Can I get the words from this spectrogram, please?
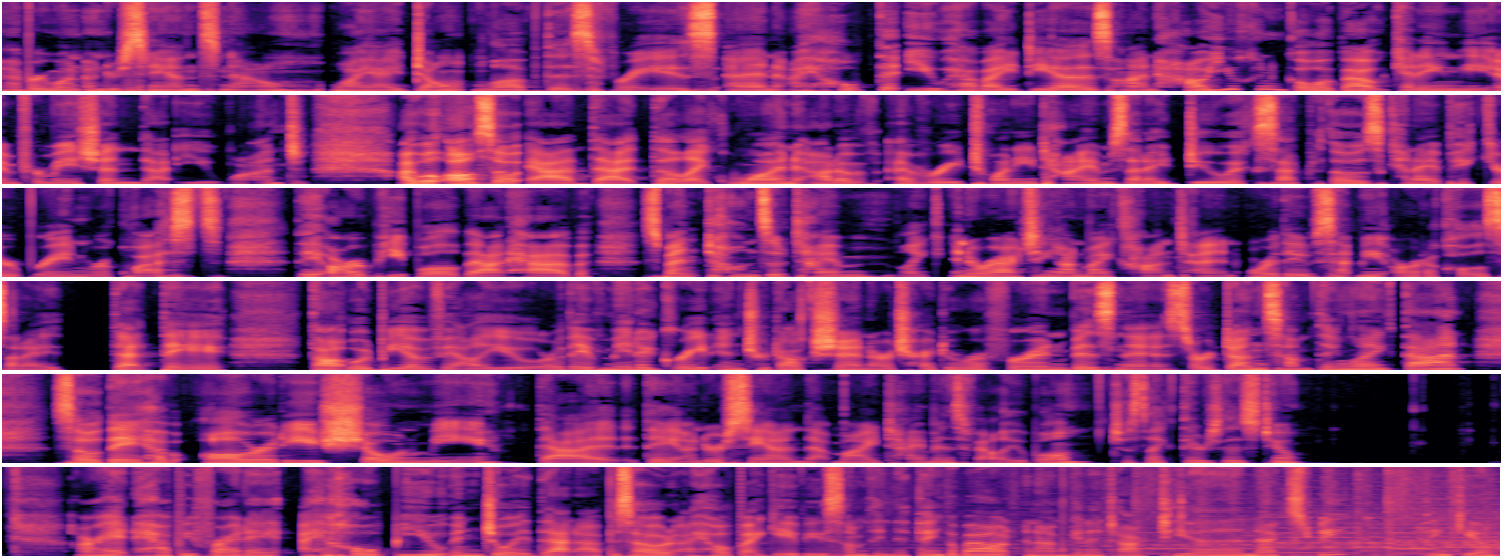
everyone understands now why I don't love this phrase. And I hope that you have ideas on how you can go about getting the information that you want. I will also add that the like one out of every 20 times that I do accept those can I pick your brain requests, they are people that have spent tons of time like interacting on my content or they've sent me articles that I that they thought would be of value, or they've made a great introduction, or tried to refer in business, or done something like that. So they have already shown me that they understand that my time is valuable, just like theirs is too. All right, happy Friday. I hope you enjoyed that episode. I hope I gave you something to think about, and I'm going to talk to you next week. Thank you.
